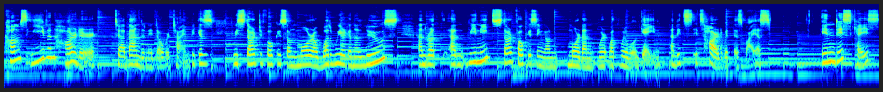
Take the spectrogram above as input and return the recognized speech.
comes even harder to abandon it over time because we start to focus on more of what we are going to lose and, and we need to start focusing on more than what we will gain. And it's it's hard with this bias in this case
